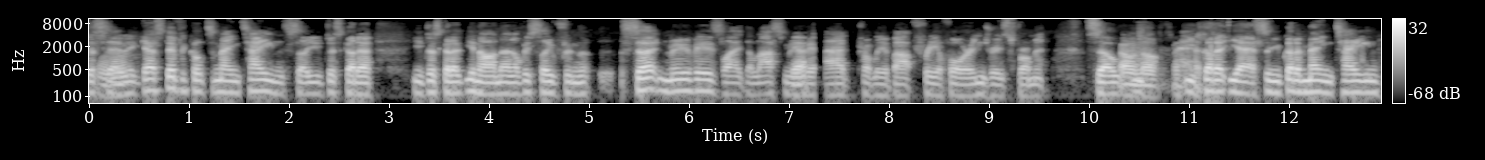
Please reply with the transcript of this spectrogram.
Just Mhm. it gets difficult to maintain, so you've just got to, you just got to, you know. And then obviously from the, certain movies, like the last movie, Yeah. I had probably about three or four injuries from it. So Oh no. you've got to, yeah. So you've got to maintain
